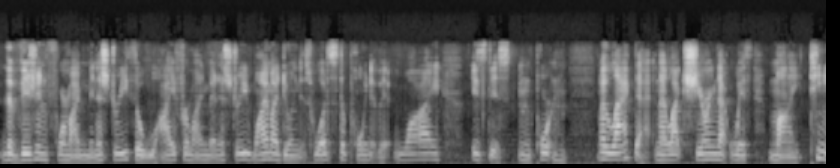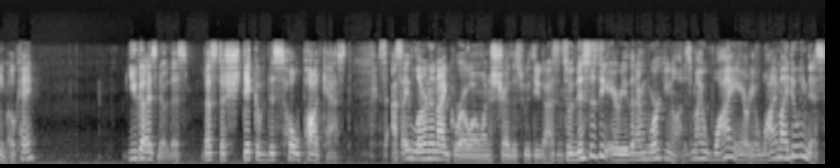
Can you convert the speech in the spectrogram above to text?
the vision for my ministry, the why for my ministry. Why am I doing this? What's the point of it? Why is this important? I lack that, and I lack sharing that with my team. Okay, you guys know this. That's the shtick of this whole podcast. So as I learn and I grow, I want to share this with you guys. And so this is the area that I'm working on. Is my why area. Why am I doing this?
